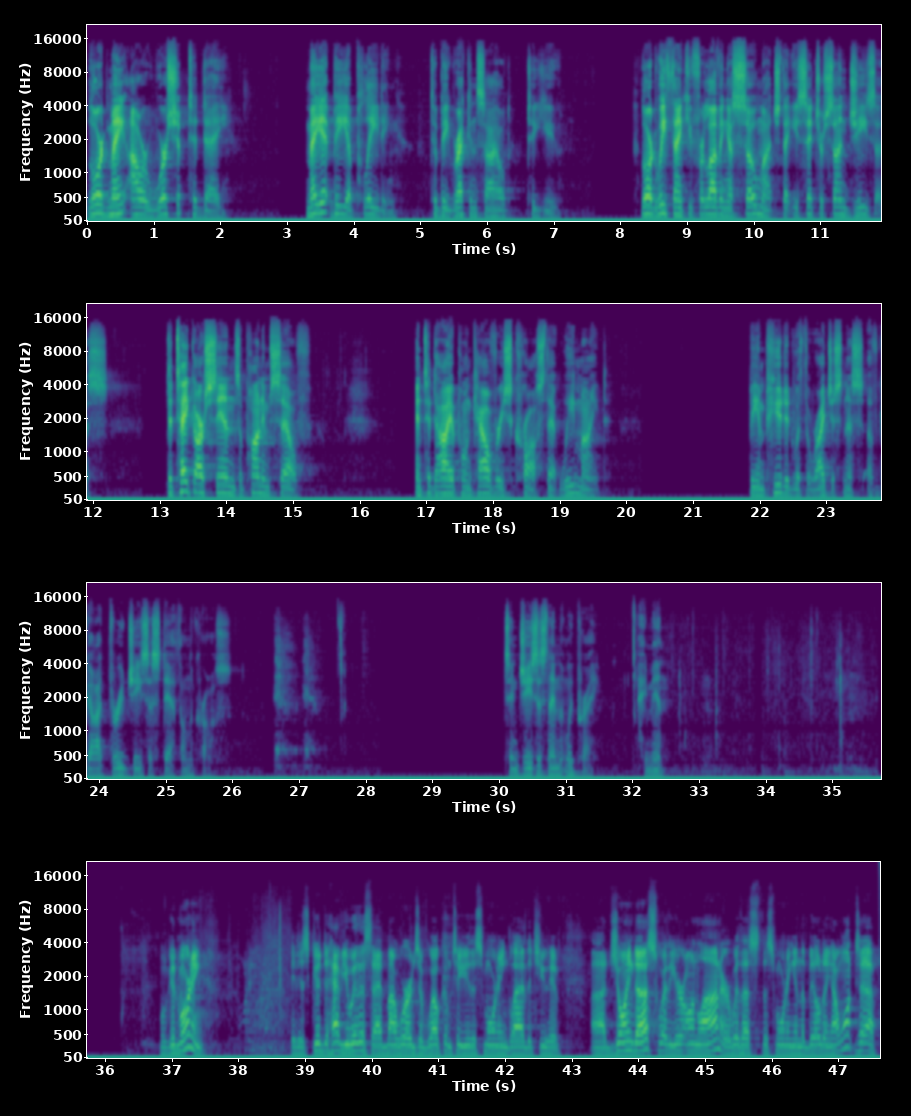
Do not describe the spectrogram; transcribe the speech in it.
Lord, may our worship today, may it be a pleading to be reconciled to you. Lord, we thank you for loving us so much that you sent your Son Jesus to take our sins upon himself and to die upon Calvary's cross that we might be imputed with the righteousness of God through Jesus' death on the cross. It's in Jesus' name that we pray. Amen. Well, good morning. It is good to have you with us. I add my words of welcome to you this morning. Glad that you have uh, joined us, whether you're online or with us this morning in the building. I want to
